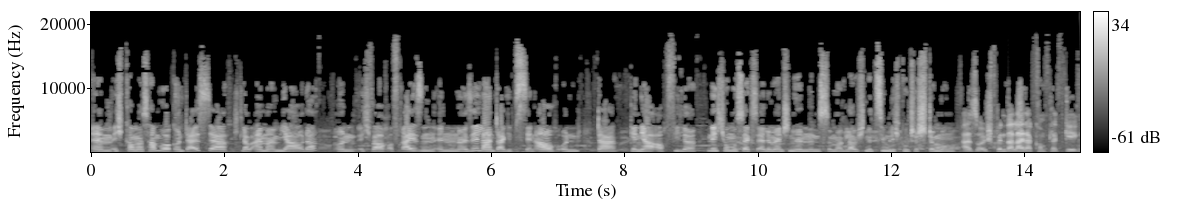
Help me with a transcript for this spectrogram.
Ähm, ich komme aus Hamburg und da ist der, ich glaube, einmal im Jahr, oder? Und ich war auch auf Reisen in Neuseeland, da gibt es den auch und da gehen ja auch viele nicht homosexuelle Menschen hin und es ist immer, glaube ich, eine ziemlich gute Stimmung. Also ich bin da leider komplett gegen.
